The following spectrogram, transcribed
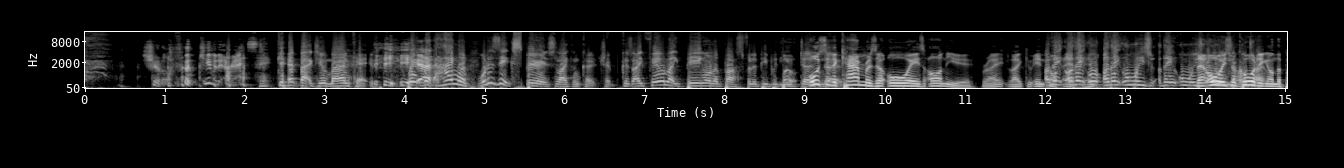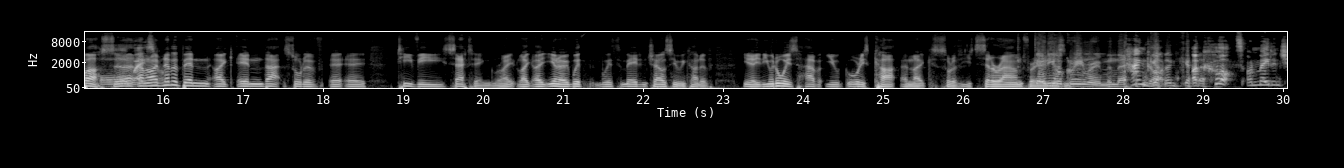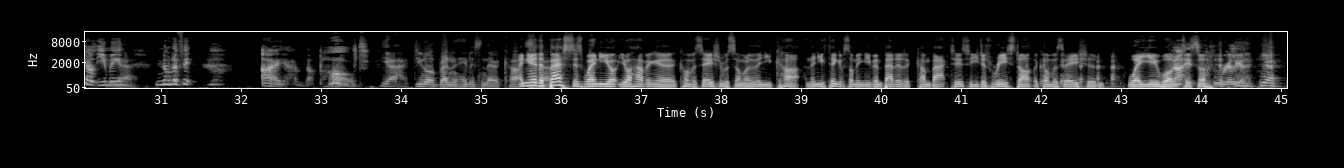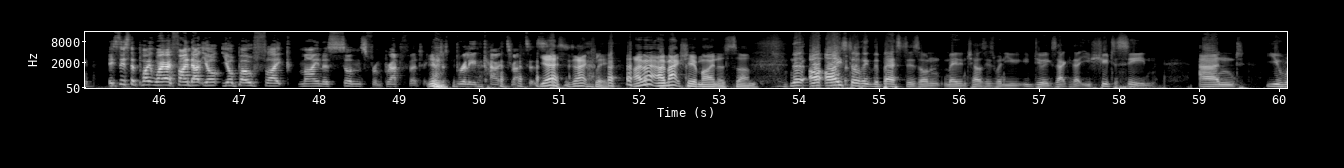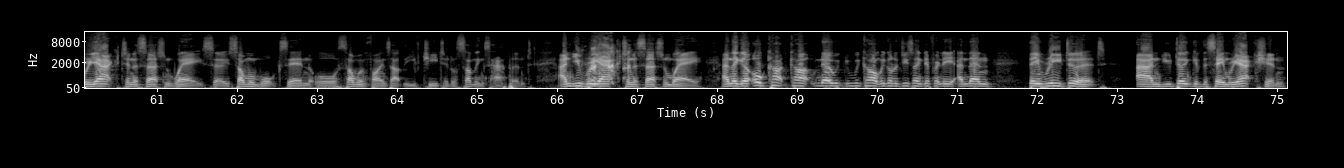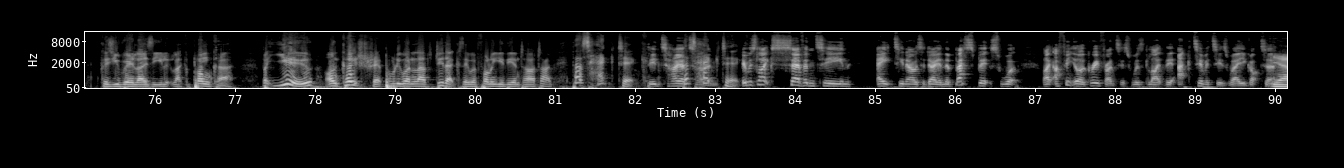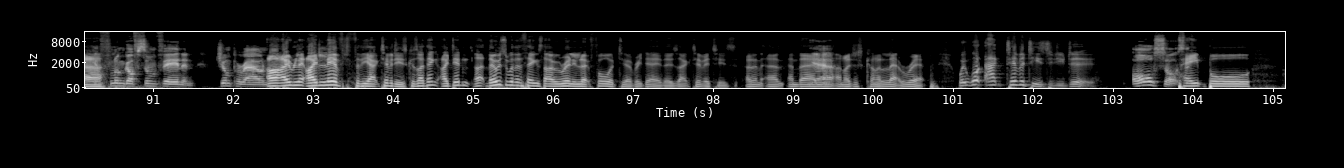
shut up. Give it a rest. Get back to your man cave. Wait, but hang on. What is the experience like on coach trip? Because I feel like being on a bus full of people that you don't also, know. the cameras are always on you, right? Like in, Are they? Are they? in- al- Are they always? Are they always? they're always the recording time? on the bus, uh, and Always I've on. never been like in that sort of uh, uh, TV setting, right? Like uh, you know, with with Made in Chelsea, we kind of, you know, you would always have you would always cut and like sort of you'd sit around for Go to your and- green room and then Hang go on. and. A cut on Made in Chelsea? You mean Yeah. none of it? I am appalled. Yeah. Do you know what, Brendan? Hey, listen, there are cuts. And you know, the and- best is when you're you're having a conversation with someone, and then you cut, and then you think of something even better to come back to, so you just restart the conversation where you want That to. is Sort brilliant. Yeah. Is this the point where I find out you're you're both like miners' sons from Bradford? You're just brilliant character actors. Yes, exactly. I'm a, I'm actually a miner's son. No, I, I still think the best is on Made in Chelsea is when you, you do exactly that. You shoot a scene, and you react in a certain way. So someone walks in, or someone finds out that you've cheated, or something's happened, and you react in a certain way. And they go, "Oh, cut, cut! No, we, we can't. We got to do something differently." And then they redo it, and you don't give the same reaction because you realise that you look like a plonker. But you, on coach trip, probably weren't allowed to do that because they were following you the entire time. That's hectic. The entire That's time. hectic. It was like 17, 18 hours a day. And the best bits were, like, I think you'll agree, Francis, was like the activities where you got to Yeah. get flung off something and jump around. Oh, I li- I lived for the activities because I think I didn't. Uh, those were the things that I really looked forward to every day. Those activities, and and, and then Yeah. uh, and I just kind of let rip. Wait, what activities did you do? all sorts. of- Paintball.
